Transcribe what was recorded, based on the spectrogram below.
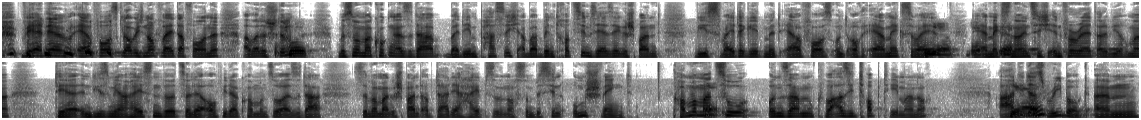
wäre der Air Force, glaube ich, noch weiter vorne. Aber das stimmt. Toll. Müssen wir mal gucken. Also da, bei dem passe ich, aber bin trotzdem sehr, sehr gespannt, wie es weitergeht mit Air Force und auch Air Max, weil ja, der Air Max ja. 90 Infrared oder wie auch immer, der in diesem Jahr heißen wird, soll ja auch wiederkommen und so. Also da sind wir mal gespannt, ob da der Hype so noch so ein bisschen umschwenkt. Kommen wir mal zu unserem quasi Top-Thema noch. Adidas ja. Reebok. Ähm,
